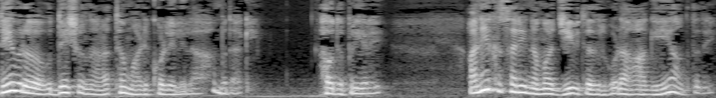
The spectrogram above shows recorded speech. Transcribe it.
ದೇವರ ಉದ್ದೇಶವನ್ನು ಅರ್ಥ ಮಾಡಿಕೊಳ್ಳಲಿಲ್ಲ ಎಂಬುದಾಗಿ. ಹೌದು ಪ್ರಿಯರೇ ಅನೇಕ ಸಾರಿ ನಮ್ಮ ಜೀವಿತದಲ್ಲಿ ಕೂಡ ಹಾಗೆಯೇ ಆಗ್ತದೆ.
